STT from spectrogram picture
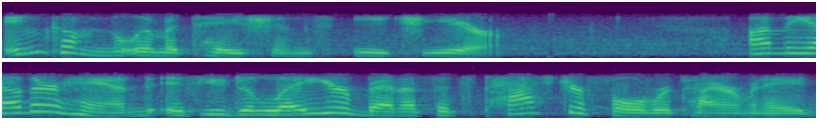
income limitations each year. On the other hand, if you delay your benefits past your full retirement age,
